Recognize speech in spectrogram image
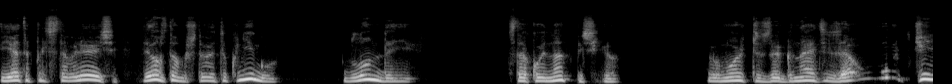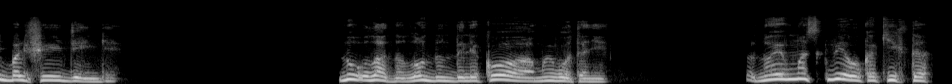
я-то представляю себе. Дело в том, что эту книгу в Лондоне с такой надписью вы можете загнать за очень большие деньги – ну, ладно, Лондон далеко, а мы вот они. Но и в Москве у каких-то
